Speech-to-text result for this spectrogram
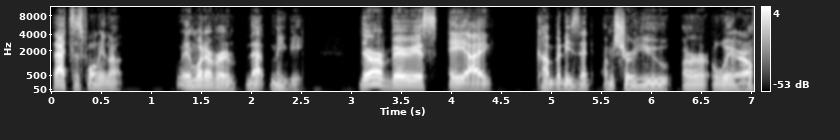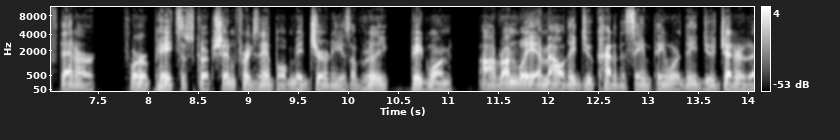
That's his formula, and whatever that may be. There are various AI companies that I'm sure you are aware of that are for paid subscription. For example, Midjourney is a really big one. Uh, Runway ML, they do kind of the same thing where they do generative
